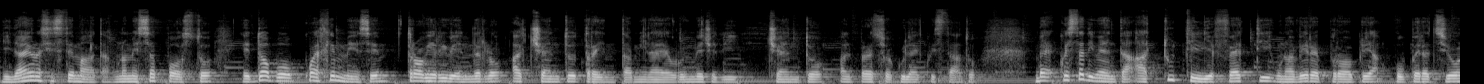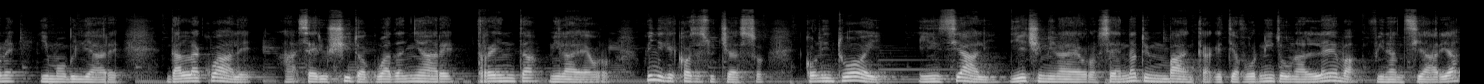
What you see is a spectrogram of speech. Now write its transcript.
gli dai una sistemata, una messa a posto e dopo qualche mese trovi a rivenderlo a 130.000 euro invece di 100 al prezzo a cui l'hai acquistato. Beh, questa diventa a tutti gli effetti una vera e propria operazione immobiliare dalla quale ah, sei riuscito a guadagnare 30.000 euro. Quindi che cosa è successo? Con i tuoi iniziali 10.000 euro, sei andato in banca che ti ha fornito una leva finanziaria,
